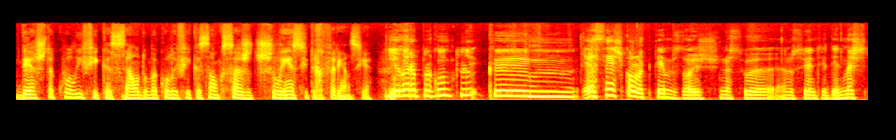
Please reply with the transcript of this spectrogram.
desta qualificação, de uma qualificação que seja de excelência e de referência. E agora pergunto-lhe que hum, essa é a escola que temos hoje, na sua, no seu entender, mas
